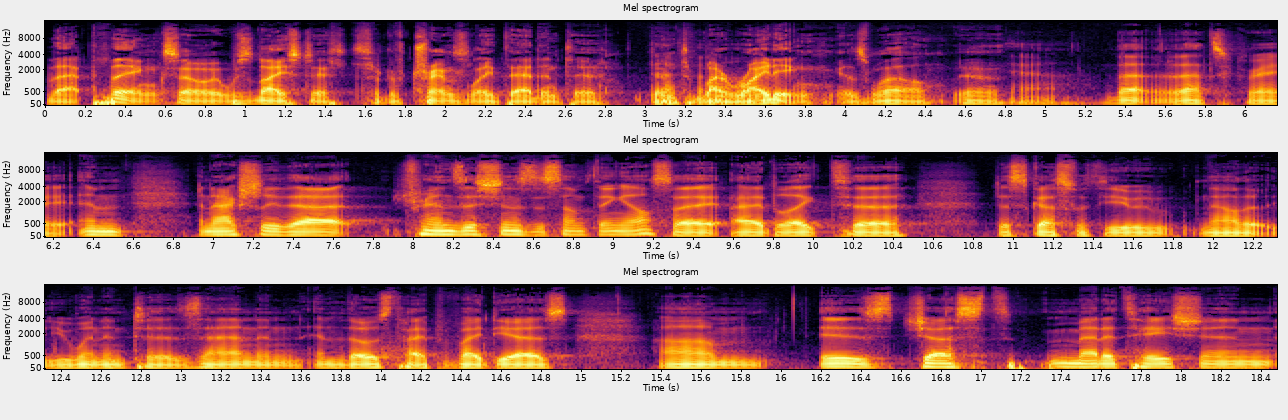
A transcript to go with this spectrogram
that thing. So it was nice to sort of translate that into into my writing as well. Yeah. Yeah, that that's great. And and actually that transitions to something else I, I'd like to discuss with you now that you went into Zen and, and those type of ideas. Um, is just meditation,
